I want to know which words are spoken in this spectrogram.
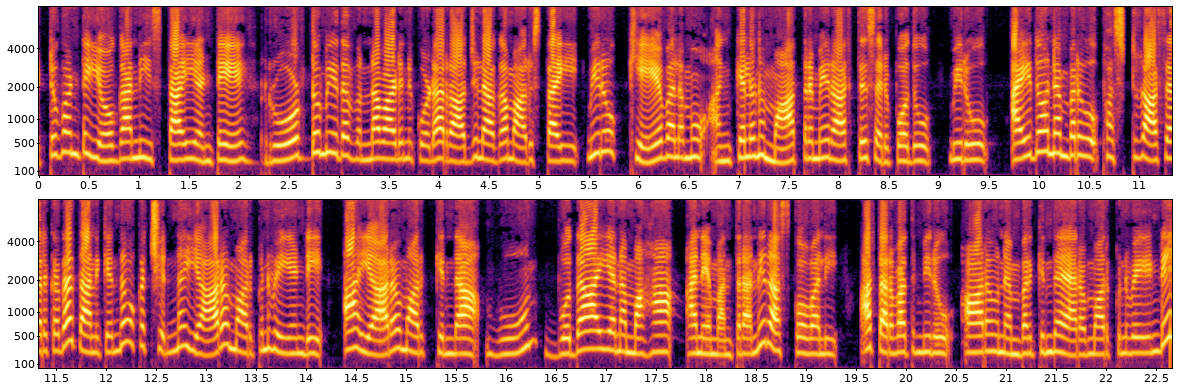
ఎటువంటి యోగాన్ని ఇస్తాయి అంటే రోడ్డు మీద ఉన్నవాడిని కూడా రాజులాగా మారుస్తాయి. మీరు కేవలము అంకెలను మాత్రమే రాస్తే సరిపోదు. మీరు ఐదో నెంబరు ఫస్ట్ రాశారు కదా దాని కింద ఒక చిన్న యారో మార్కును వేయండి. ఆ యారో మార్క్ కింద ఓం బుధాయ నమః అనే మంత్రాన్ని రాసుకోవాలి. ఆ తర్వాత మీరు ఆరవ నెంబర్ కింద యారో మార్కును వేయండి.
